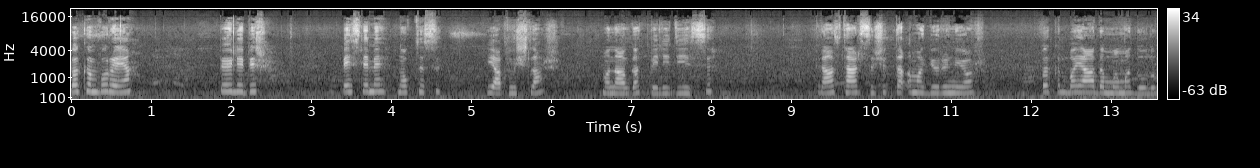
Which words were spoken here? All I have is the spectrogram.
Bakın buraya böyle bir besleme noktası yapmışlar. Manavgat Belediyesi. Biraz ters ışıkta ama görünüyor. Bakın bayağı da mama dolu.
